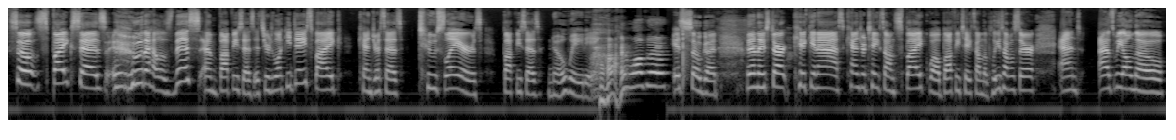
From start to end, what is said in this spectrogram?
So Spike says, "Who the hell is this?" And Buffy says, "It's your lucky day, Spike." Kendra says, two Slayers. Buffy says, no waiting. I love it. It's so good. And then they start kicking ass. Kendra takes on Spike while Buffy takes on the police officer. And as we all know,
